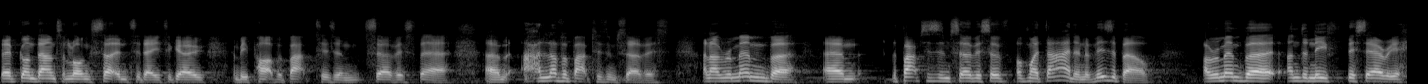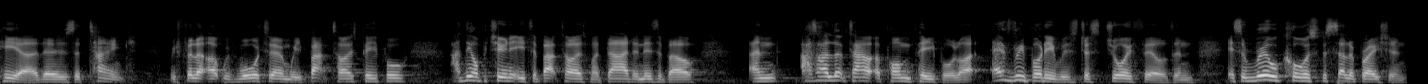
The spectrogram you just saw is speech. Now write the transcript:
They've gone down to Long Sutton today to go and be part of a baptism service there. Um, I love a baptism service. And I remember um, the baptism service of, of my dad and of Isabel. I remember underneath this area here, there's a tank. We fill it up with water and we baptize people. I had the opportunity to baptize my dad and Isabel. And as I looked out upon people, like everybody was just joy filled. And it's a real cause for celebration.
